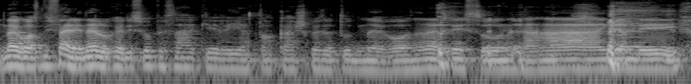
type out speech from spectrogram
negócio diferente, né, Lucas? Eu disse que eu pensava que ele ia tocar as coisas tudo nervosa, né? Pensou, né? Ah, enganei.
